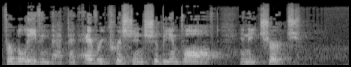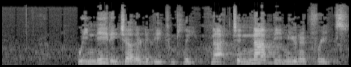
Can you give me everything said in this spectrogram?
for believing that, that every Christian should be involved in a church. We need each other to be complete, not to not be mutant freaks,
